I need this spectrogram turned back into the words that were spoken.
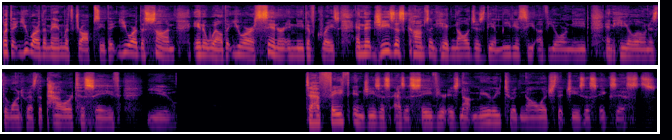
but that you are the man with dropsy, that you are the son in a well, that you are a sinner in need of grace, and that Jesus comes and he acknowledges the immediacy of your need, and he alone is the one who has the power to save you. To have faith in Jesus as a Savior is not merely to acknowledge that Jesus exists,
